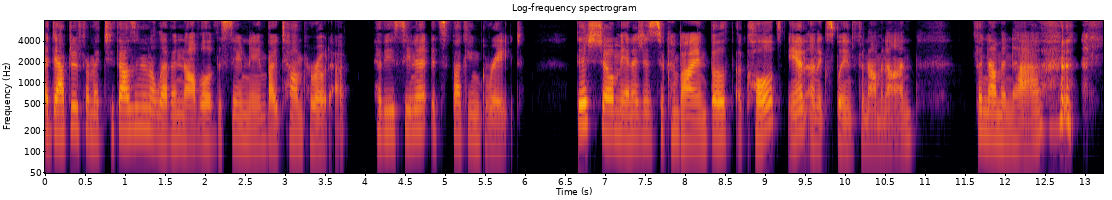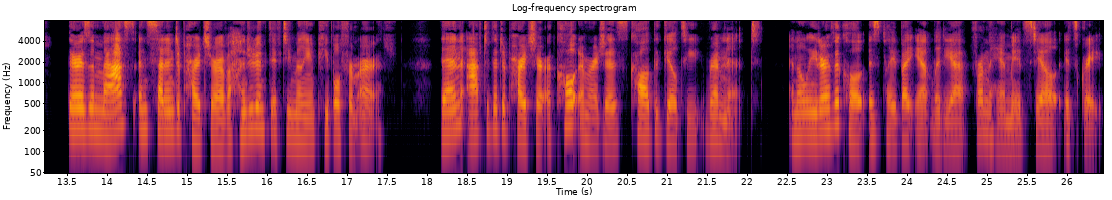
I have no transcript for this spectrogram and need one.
adapted from a 2011 novel of the same name by Tom Perrotta. Have you seen it? It's fucking great. This show manages to combine both occult and unexplained phenomenon phenomena. there is a mass and sudden departure of 150 million people from Earth. Then, after the departure, a cult emerges called the Guilty Remnant. And the leader of the cult is played by Aunt Lydia from The Handmaid's Tale. It's great.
